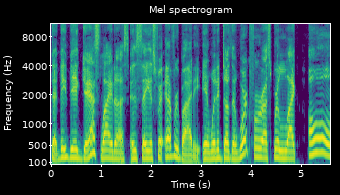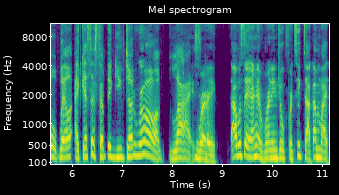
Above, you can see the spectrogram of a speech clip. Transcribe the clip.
that they then gaslight us and say it's for everybody. And when it doesn't work for us, we're like, oh, well, I guess that's something you've done wrong. Lies. Right. I was saying I have running joke for TikTok. I'm like,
